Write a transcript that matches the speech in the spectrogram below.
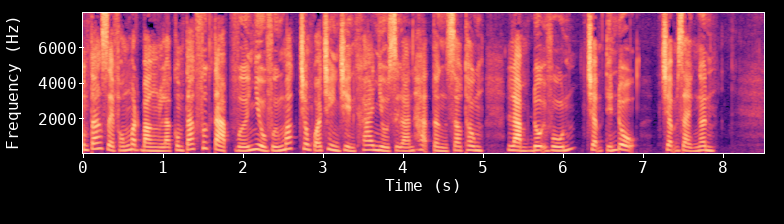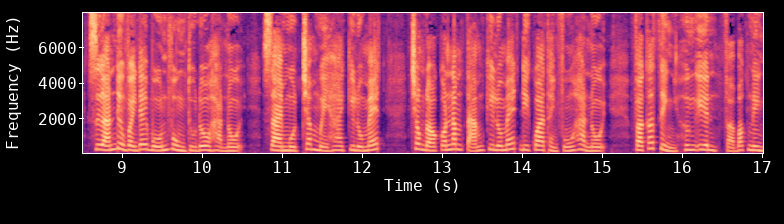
Công tác giải phóng mặt bằng là công tác phức tạp với nhiều vướng mắc trong quá trình triển khai nhiều dự án hạ tầng giao thông, làm đội vốn, chậm tiến độ, chậm giải ngân. Dự án đường vành đai 4 vùng thủ đô Hà Nội dài 112 km, trong đó có 58 km đi qua thành phố Hà Nội và các tỉnh Hưng Yên và Bắc Ninh.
